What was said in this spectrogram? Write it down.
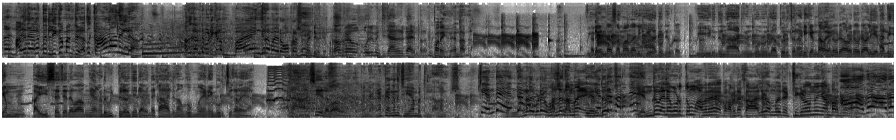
അതിനകത്ത് ലിഗമെന്റ് അത് കാണാനില്ല. അത് കണ്ടുപിടിക്കണം. ഭയങ്കരമായ ഒരു ഓപ്പറേഷൻ വേണ്ടി വരും. ഡോക്ടറെ ഒരു മിനിറ്റ് ഞാനൊരു കാര്യം പറയാം. പറയൂ എന്താണ്? കരയണ്ട സമാധാനിക്കുക വീടിന് നാടിനും ഗുണമില്ലാത്തൊരുത്തനാണ്. എനിക്കണ്ട അവനൊരു അവനൊരു അളിയനെ അധികം പൈസ ചെലവാകും ഞങ്ങളുടെ വിട്ട് കളഞ്ഞാൽ അവന്റെ കാൽ നമുക്ക് വേണേ മുറിച്ച് കളയാം. കാശ് ചെലവാകും ഞങ്ങൾക്ക് അങ്ങനെ ചെയ്യാൻ പറ്റില്ല. അതാണ് പ്രശ്നം. എന്താ എന്താ ഞങ്ങൾ ഇവിടെ അല്ല നമ്മ എന്ത് എന്താ വില കൊടുത്തും അവനെ അവന്റെ കാൽ നമ്മൾ രക്ഷിക്കണമെന്ന് ഞാൻ പറഞ്ഞു ആ അതാ അതാ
